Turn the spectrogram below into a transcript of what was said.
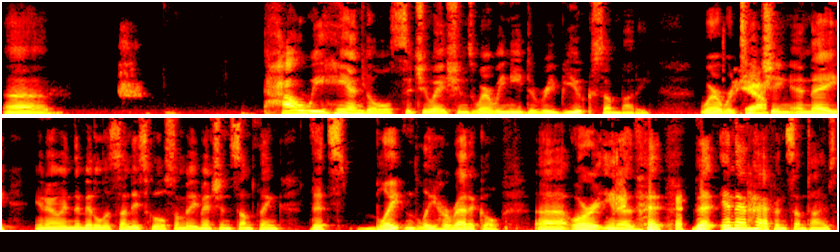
Uh, how we handle situations where we need to rebuke somebody, where we're teaching yeah. and they, you know, in the middle of Sunday school, somebody mentioned something that's blatantly heretical, uh, or you know that, that, and that happens sometimes,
